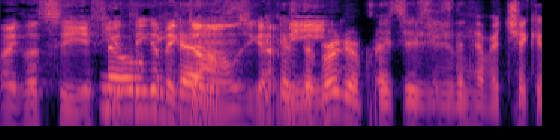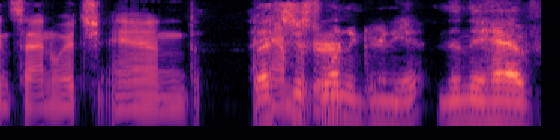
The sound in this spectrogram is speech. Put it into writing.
Like, let's see. If you No, think of because- McDonald's, you got because meat. the burger places usually have a chicken sandwich and a That's just one ingredient. And then they have,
